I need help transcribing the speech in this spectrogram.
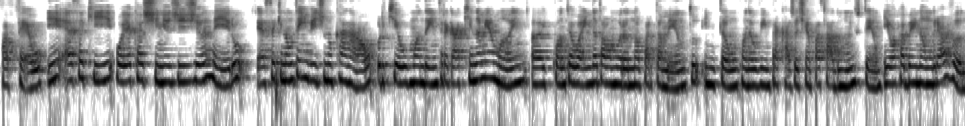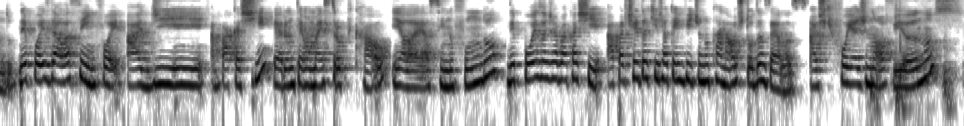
papel. E essa aqui foi a caixinha de janeiro. Essa aqui não tem vídeo no canal, porque eu mandei entregar aqui na minha mãe, uh, enquanto eu ainda tava morando no apartamento. Então, quando eu vim pra cá, já tinha passado muito tempo. E eu acabei não gravando. Depois dela, sim, foi a de abacaxi, que era um tema mais tropical. E ela é assim no fundo. Depois a de abacaxi. A partir daqui já tem vídeo no canal de todas elas. Acho que foi a de 9 anos.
